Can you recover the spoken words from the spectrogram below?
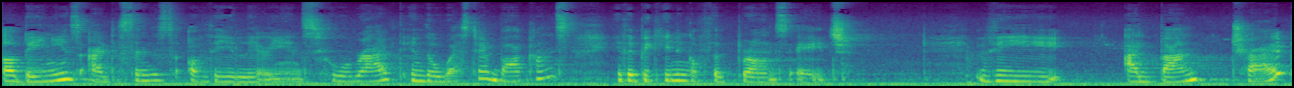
Albanians are descendants of the Illyrians who arrived in the Western Balkans in the beginning of the Bronze Age. The Alban tribe,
